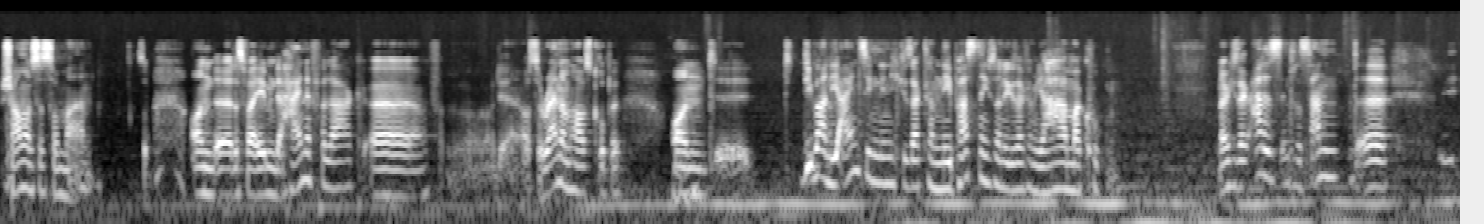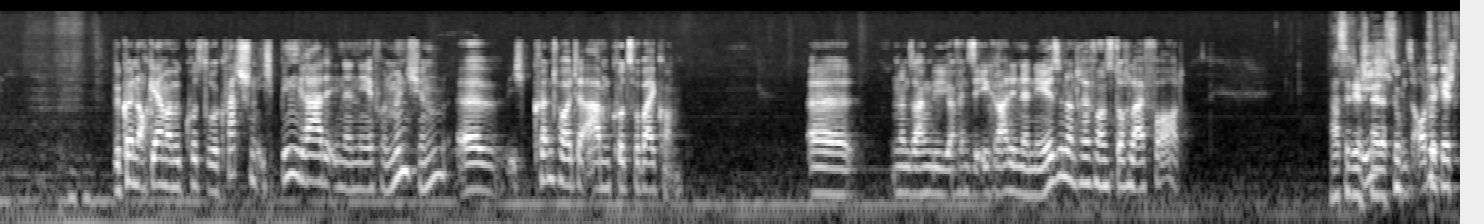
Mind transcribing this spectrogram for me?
schauen wir uns das doch mal an. So. Und äh, das war eben der Heine Verlag äh, aus der Random House Gruppe. Und äh, die waren die einzigen, die nicht gesagt haben, nee, passt nicht, sondern die gesagt haben, ja, mal gucken. Dann habe ich gesagt, ah, das ist interessant. Wir können auch gerne mal kurz drüber quatschen. Ich bin gerade in der Nähe von München. Äh, ich könnte heute Abend kurz vorbeikommen. Äh, und dann sagen die, ja, wenn sie eh gerade in der Nähe sind, dann treffen wir uns doch live vor Ort. Hast du dir schnell das Zugticket,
